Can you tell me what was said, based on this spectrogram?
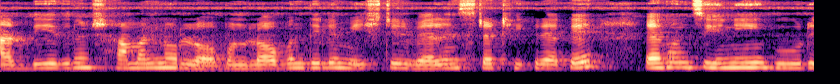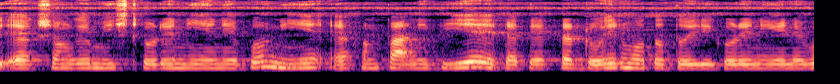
আর দিয়ে দিলাম সামান্য লবণ। লবণ দিলে মিষ্টির ব্যালেন্সটা ঠিক রাখে। এখন চিনি, গুড় একসঙ্গে মিক্সড করে নিয়ে নেব। নিয়ে এখন পানি দিয়ে এটাকে একটা ডোয়ের মতো তৈরি করে নিয়ে নেব।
